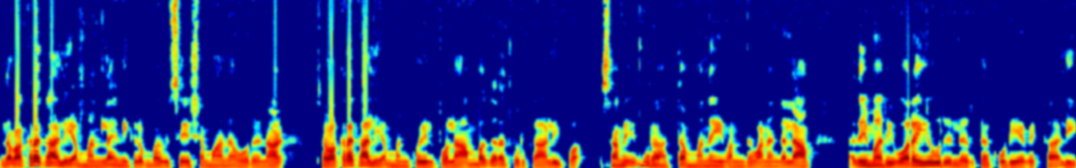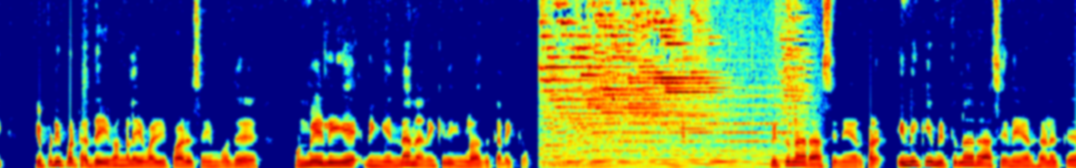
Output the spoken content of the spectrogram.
இந்த வக்ரகாளி அம்மன்லாம் இன்னைக்கு ரொம்ப விசேஷமான ஒரு நாள். ஸோ வக்ரகாளி அம்மன் கோயில் போகலாம் அம்பகரத்தூர் காளி போ சமயபுராத்தம்மனை வந்து வணங்கலாம். அதே மாதிரி உறையூரில் இருக்கக்கூடிய வெக்காளி இப்படிப்பட்ட தெய்வங்களை வழிபாடு செய்யும்போது உண்மையிலேயே நீங்கள் என்ன நினைக்கிறீங்களோ அது கிடைக்கும். மிதுன ராசி நேயர்கள். இன்னைக்கு மிதுன ராசி நேயர்களுக்கு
